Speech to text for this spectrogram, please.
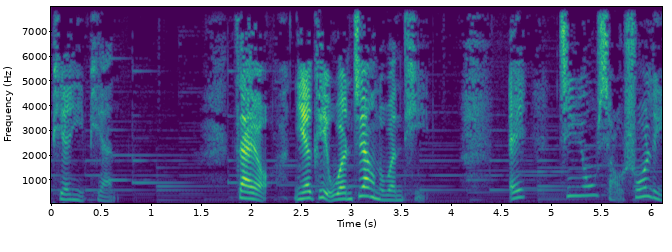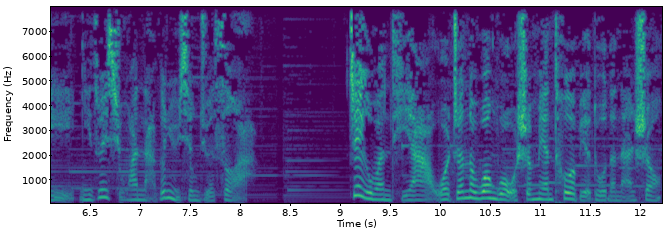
偏一偏。再有，你也可以问这样的问题：哎，金庸小说里你最喜欢哪个女性角色啊？这个问题啊，我真的问过我身边特别多的男生。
